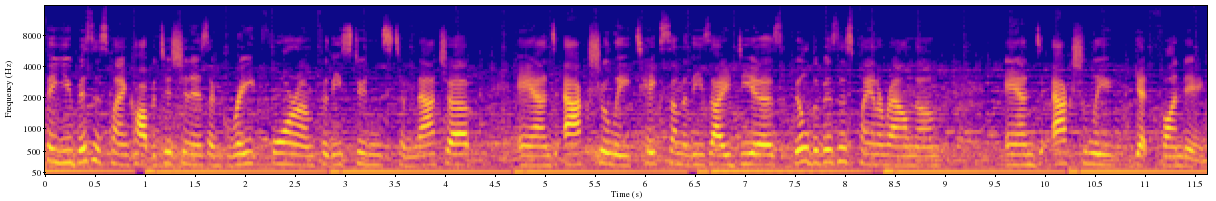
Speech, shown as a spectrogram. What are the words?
FAU Business Plan Competition is a great forum for these students to match up and actually take some of these ideas, build a business plan around them, and actually get funding.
